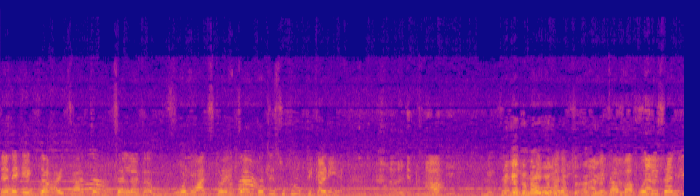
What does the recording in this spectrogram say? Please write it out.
नाही. नाही एकदा याचा अर्थ उचलला फोन वाचतो याचा अर्थ ते सुखरूप ठिकाणी आहे. हा? मी घेतो, नाव घेतो करा. तुमचं. आणि थांबा पोलिसांनी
